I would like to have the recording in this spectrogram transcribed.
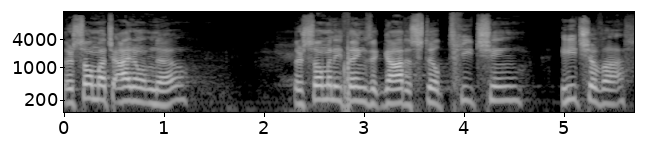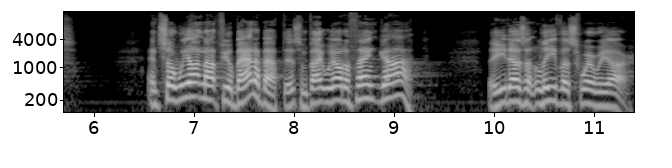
There's so much I don't know. There's so many things that God is still teaching each of us. And so we ought not feel bad about this. In fact, we ought to thank God that He doesn't leave us where we are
